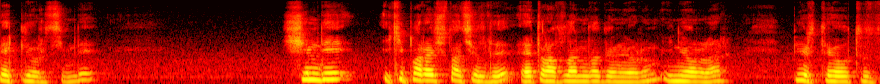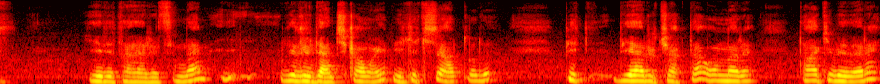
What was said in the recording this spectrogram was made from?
Bekliyoruz şimdi. Şimdi iki paraşüt açıldı. Etraflarında dönüyorum. iniyorlar. Bir T-37 tayyaresinden virilden çıkamayıp iki kişi atladı. Bir diğer uçakta onları takip ederek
